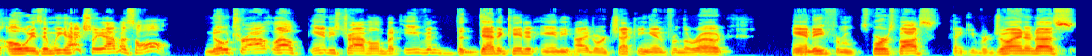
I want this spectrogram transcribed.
always, and we actually have us all. No travel. Well, Andy's traveling, but even the dedicated Andy Hydorn checking in from the road. Andy from Sportsbox, thank you for joining us.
